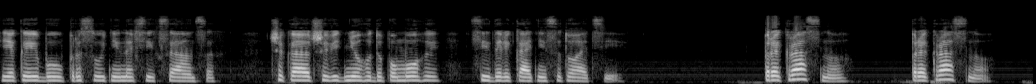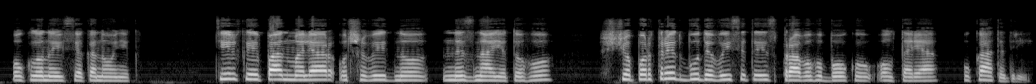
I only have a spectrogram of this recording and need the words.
який був присутній на всіх сеансах, чекаючи від нього допомоги в цій делікатній ситуації. Прекрасно, прекрасно, уклонився канонік. Тільки пан маляр, очевидно, не знає того, що портрет буде висіти з правого боку олтаря у катедрі,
